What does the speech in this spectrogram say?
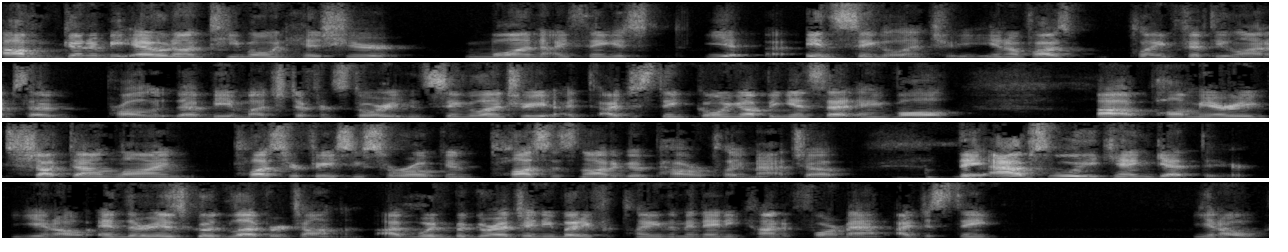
I'm going to be out on Timo and Hischier. One, I think it's yeah, in single entry. You know, if I was playing 50 lineups, that would probably that'd be a much different story. In single entry, I, I just think going up against that Engvall, uh, Palmieri shutdown line, plus you're facing Sorokin, plus it's not a good power play matchup. They absolutely can get there, you know, and there is good leverage on them. I wouldn't begrudge anybody for playing them in any kind of format. I just think, you know,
